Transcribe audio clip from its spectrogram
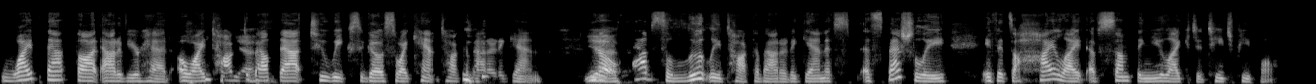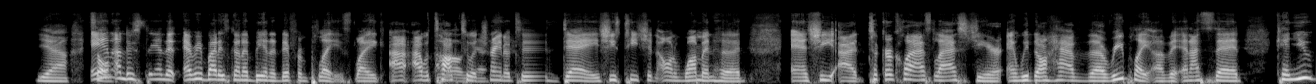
wipe that thought out of your head. Oh, I talked Yes. about that two weeks ago, so I can't talk about it again. yes. No, absolutely talk about it again, es- especially if it's a highlight of something you like to teach people. Yeah. So- and understand that everybody's going to be in a different place. Like I, I would talk Oh, to yes. a trainer today. She's teaching on womanhood and she, I took her class last year and we don't have the replay of it. And I said, can you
